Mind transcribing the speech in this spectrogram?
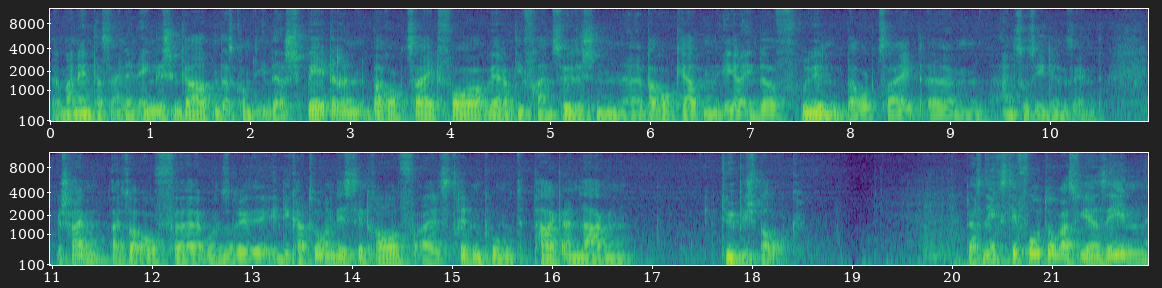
Man nennt das einen englischen Garten, das kommt in der späteren Barockzeit vor, während die französischen äh, Barockgärten eher in der frühen Barockzeit ähm, anzusiedeln sind. Wir schreiben also auf äh, unsere Indikatorenliste drauf als dritten Punkt Parkanlagen, typisch barock. Das nächste Foto, was wir sehen,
